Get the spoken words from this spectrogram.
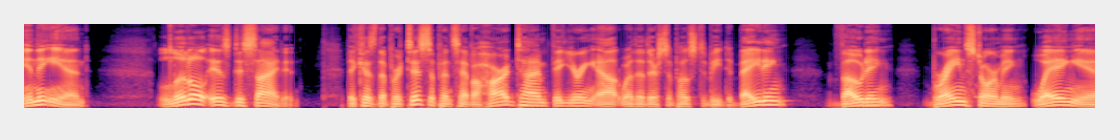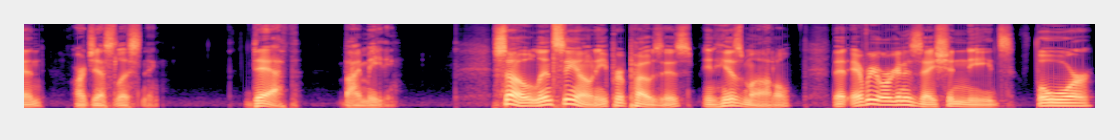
In the end, little is decided because the participants have a hard time figuring out whether they're supposed to be debating, voting, brainstorming, weighing in, or just listening. Death by meeting. So, Lencioni proposes in his model that every organization needs four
